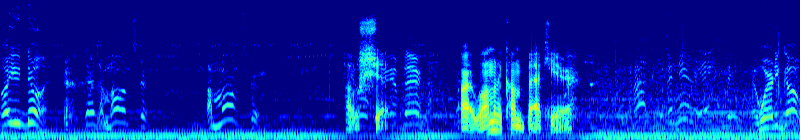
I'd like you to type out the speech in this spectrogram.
What are you doing? There's a monster. A monster. Oh shit. Way up there? Alright, well, I'm gonna come back here. It nearly ate me. And Where'd he go?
